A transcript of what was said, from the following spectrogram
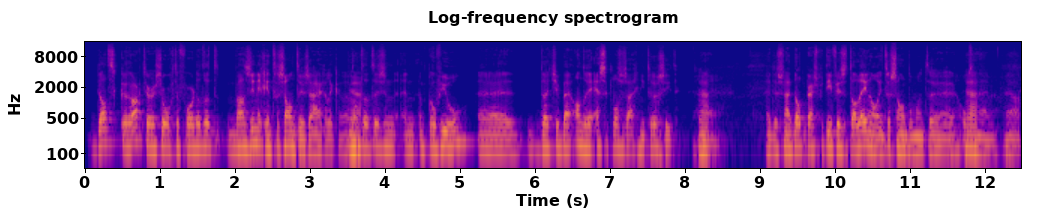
dat karakter zorgt ervoor dat het waanzinnig interessant is eigenlijk. Want Ja. dat is een, een, een profiel eh, dat je bij andere asset classes eigenlijk niet terugziet. Ja. Dus vanuit dat perspectief is het alleen al interessant om het eh, op Ja. te nemen. Ja.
